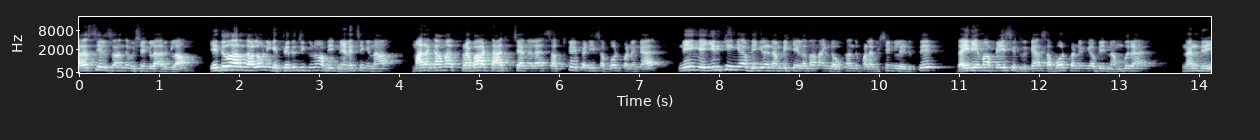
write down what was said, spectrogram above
அரசியல் சார்ந்த விஷயங்களா இருக்கலாம் எதுவா இருந்தாலும் நீங்க தெரிஞ்சுக்கணும் அப்படின்னு நினைச்சீங்கன்னா மறக்காம பிரபா டாக் சேனலை சப்ஸ்கிரைப் பண்ணி சப்போர்ட் பண்ணுங்க. நீங்க இருக்கீங்க அப்படிங்கிற நம்பிக்கையில தான் நான் இங்க உட்காந்து பல விஷயங்கள் எடுத்து தைரியமா பேசிட்டு இருக்கேன் சப்போர்ட் பண்ணுங்க அப்படின்னு நம்புறேன். நன்றி.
